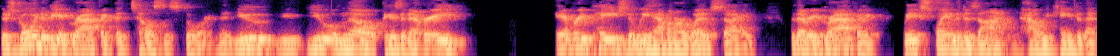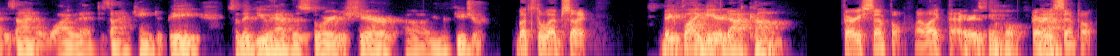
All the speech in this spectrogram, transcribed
there's going to be a graphic that tells the story that you, you you will know because at every every page that we have on our website with every graphic we explain the design and how we came to that design or why that design came to be so that you have the story to share uh, in the future. What's the website? Bigflygear.com. Very simple. I like that. Very simple. Very yeah. simple.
